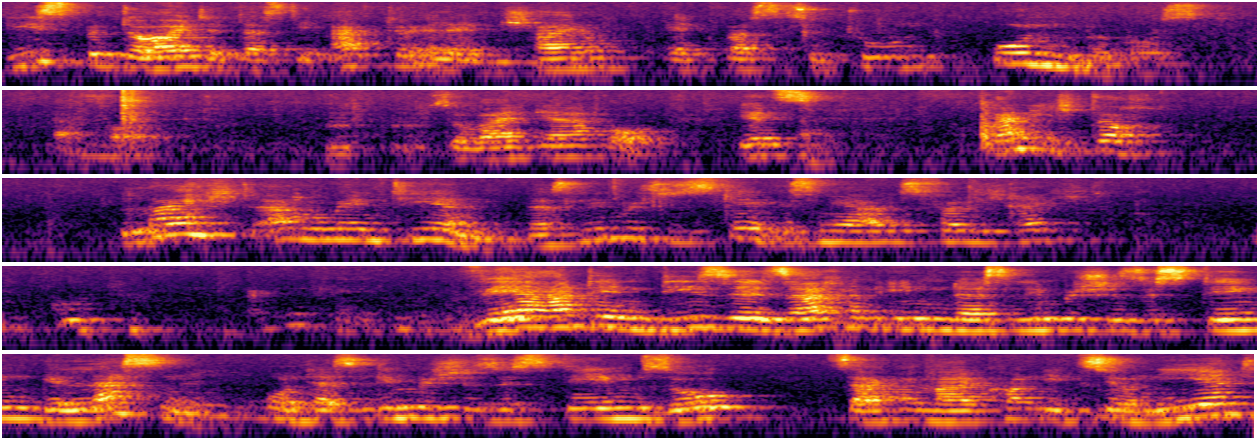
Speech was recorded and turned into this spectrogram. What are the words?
Dies bedeutet, dass die aktuelle Entscheidung, etwas zu tun, unbewusst erfolgt. Soweit Gerhard. Jetzt kann ich doch leicht argumentieren, das limbische System ist mir alles völlig recht. Gut. Wer hat denn diese Sachen in das limbische System gelassen und das limbische System so, sagen wir mal, konditioniert,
